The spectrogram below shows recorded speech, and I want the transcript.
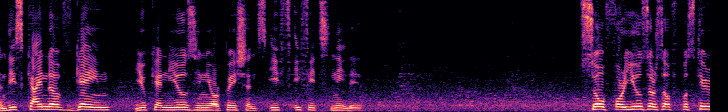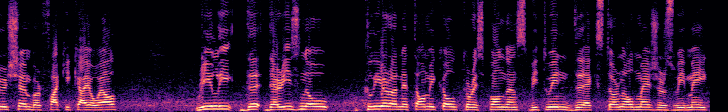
And this kind of game you can use in your patients if, if it's needed. So for users of posterior chamber phakic IOL, really the, there is no clear anatomical correspondence between the external measures we make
